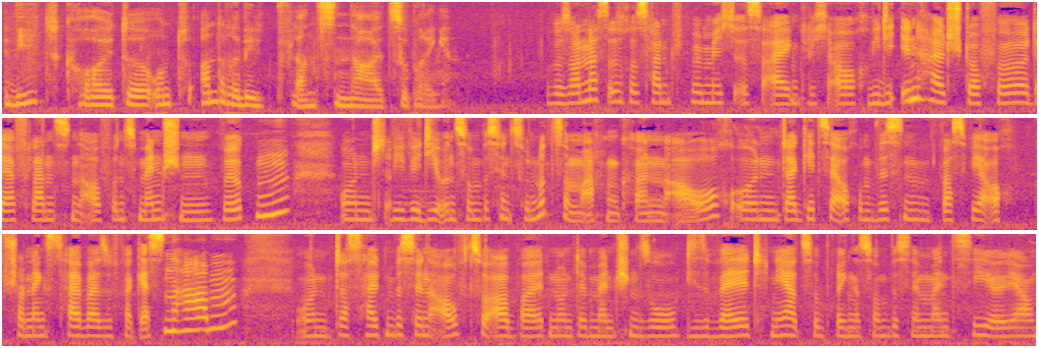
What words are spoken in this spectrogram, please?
Wildkräuter und andere Wildpflanzen nahezubringen. Besonders interessant für mich ist eigentlich auch, wie die Inhaltsstoffe der Pflanzen auf uns Menschen wirken und wie wir die uns so ein bisschen zunutze machen können auch. Und da geht es ja auch um Wissen, was wir auch schon längst teilweise vergessen haben. Und das halt ein bisschen aufzuarbeiten und den Menschen so diese Welt näher zu bringen, ist so ein bisschen mein Ziel, ja.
